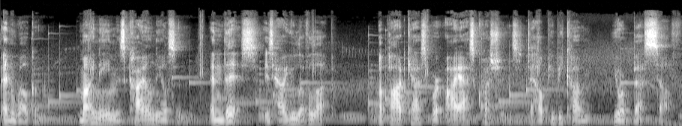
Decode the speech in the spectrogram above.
and welcome. My name is Kyle Nielsen, and this is How You Level Up, a podcast where I ask questions to help you become your best self.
